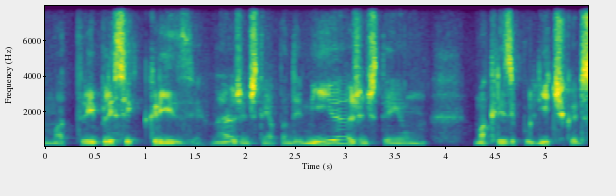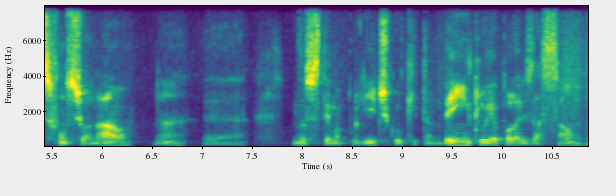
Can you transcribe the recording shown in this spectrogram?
uma tríplice crise. Né? A gente tem a pandemia, a gente tem um, uma crise política disfuncional né? É, no sistema político, que também inclui a polarização.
